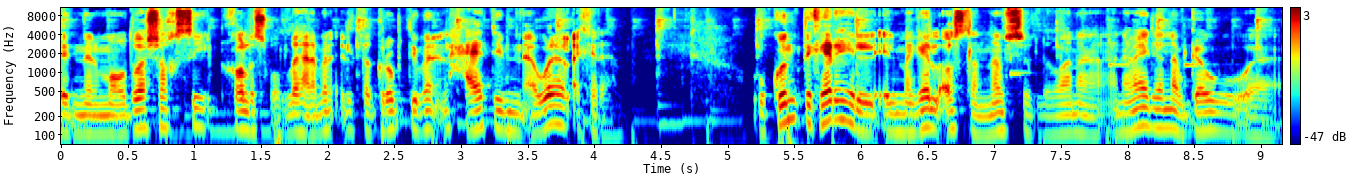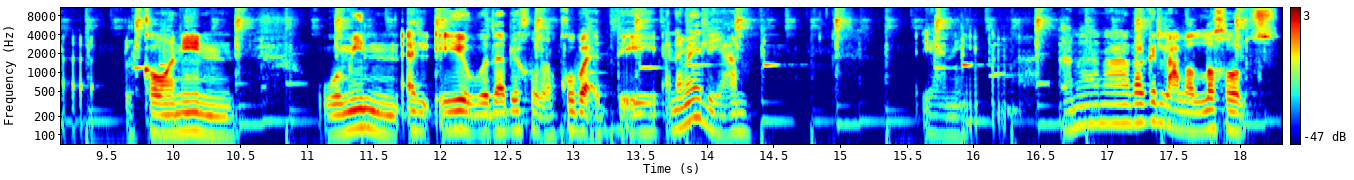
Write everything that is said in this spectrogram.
إن الموضوع شخصي خالص والله. أنا بنقل تجربتي بنقل حياتي من أولها لآخرها. وكنت كاره المجال أصلا نفسه اللي هو أنا أنا مالي أنا بجو آه، القوانين ومين قال إيه وده بياخد عقوبة قد إيه. أنا مالي يا عم. يعني أنا أنا راجل على الله خالص.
